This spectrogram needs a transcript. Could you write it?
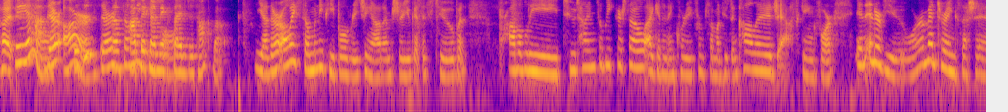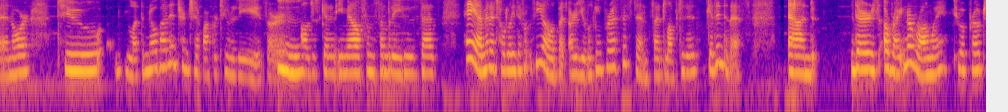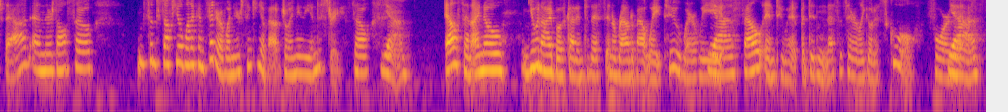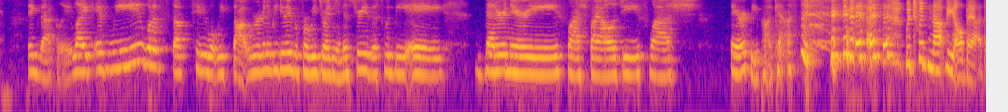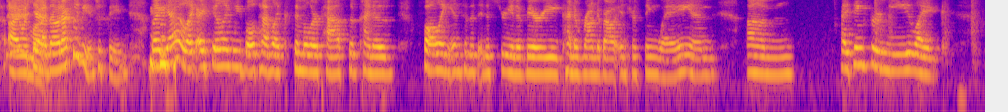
But But yeah, there are this is there are a so many topic I'm excited to talk about. Yeah, there are always so many people reaching out. I'm sure you get this too, but probably two times a week or so, I get an inquiry from someone who's in college asking for an interview or a mentoring session or to let them know about internship opportunities. Or Mhm. I'll just get an email from somebody who says, Hey, I'm in a totally different field, but are you looking for assistance? I'd love to get into this. And there's a right and a wrong way to approach that. And there's also some stuff you'll want to consider when you're thinking about joining the industry. So, Yeah. Allison, I know you and I both got into this in a roundabout way too, where we Yeah. fell into it but didn't necessarily go to school for Yeah. this. Exactly. Like if we would have stuck to what we thought we were going to be doing before we joined the industry, this would be a veterinary slash biology slash therapy podcast. Which would not be all bad. I would love yeah, it. that would actually be interesting. But yeah, like I feel like we both have like similar paths of kind of falling into this industry in a very kind of roundabout, interesting way. And um, I think for me, like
